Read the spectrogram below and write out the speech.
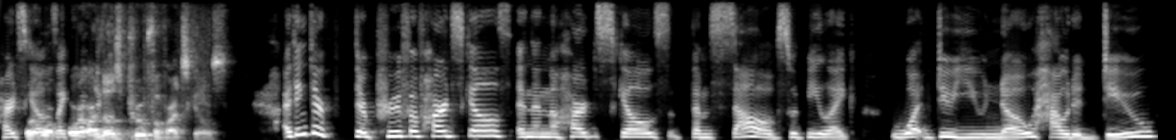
Hard skills, or, like or are those proof of hard skills? I think they're they're proof of hard skills, and then the hard skills themselves would be like, what do you know how to do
